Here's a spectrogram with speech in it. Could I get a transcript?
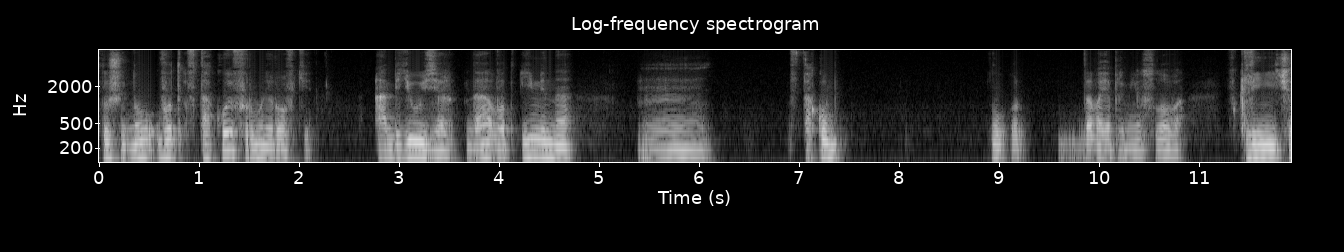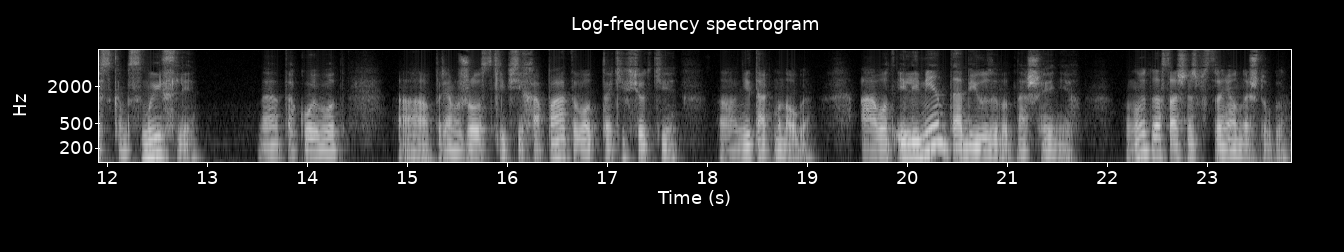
Слушай, ну вот в такой формулировке абьюзер, да, вот именно в таком, ну, давай я применю слово, в клиническом смысле, да, такой вот а, прям жесткий психопат, вот таких все-таки а, не так много. А вот элементы абьюза в отношениях, ну, это достаточно распространенная штука.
